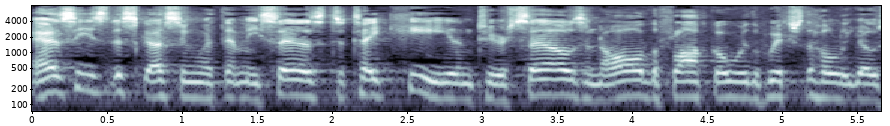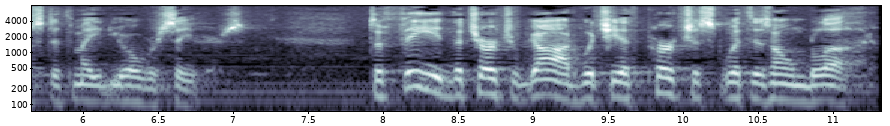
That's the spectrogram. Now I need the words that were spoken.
as he's discussing with them, he says to take heed unto yourselves and all the flock over the which the Holy Ghost hath made you overseers, to feed the church of God which he hath purchased with his own blood.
